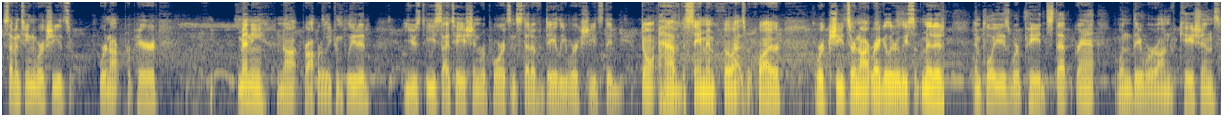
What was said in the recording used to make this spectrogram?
17 worksheets were not prepared. Many not properly completed. Used e-citation reports instead of daily worksheets. They don't have the same info as required. Worksheets are not regularly submitted. Employees were paid step grant when they were on vacations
